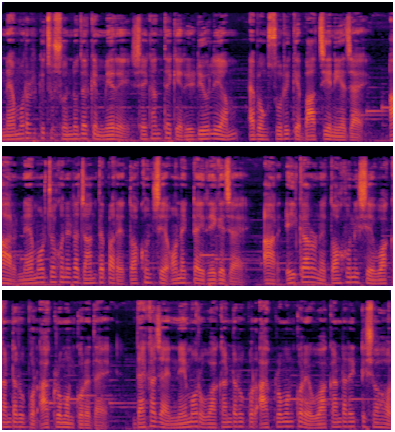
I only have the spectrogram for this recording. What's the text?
নেমরের কিছু সৈন্যদেরকে মেরে সেখান থেকে রিডিওলিয়াম এবং সুরিকে বাঁচিয়ে নিয়ে যায়। আর নেমর যখন এটা জানতে পারে, তখন সে অনেকটাই রেগে যায়। আর এই কারণে তখনই সে ওয়াকান্ডার উপর আক্রমণ করে দেয়। দেখা যায় নেমর ওয়াকান্ডার উপর আক্রমণ করে ওয়াকান্ডার একটি শহর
